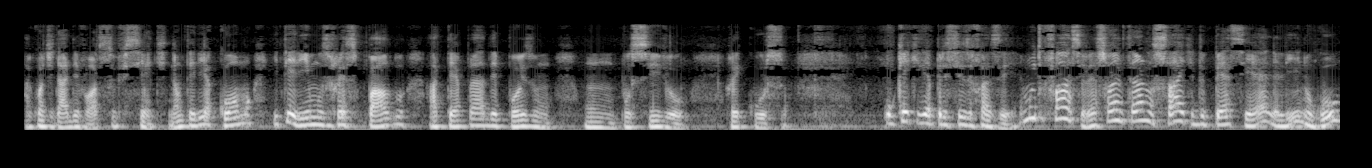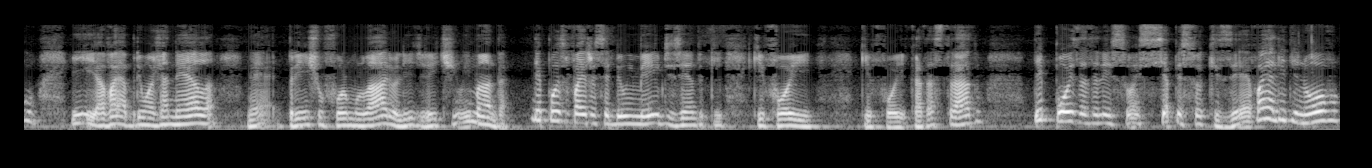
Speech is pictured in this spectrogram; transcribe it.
a quantidade de votos suficiente. Não teria como e teríamos respaldo até para depois um, um possível recurso. O que, que é preciso fazer? É muito fácil, é só entrar no site do PSL ali no Google e vai abrir uma janela, né, preenche um formulário ali direitinho e manda. Depois vai receber um e-mail dizendo que, que foi que foi cadastrado. Depois das eleições, se a pessoa quiser, vai ali de novo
